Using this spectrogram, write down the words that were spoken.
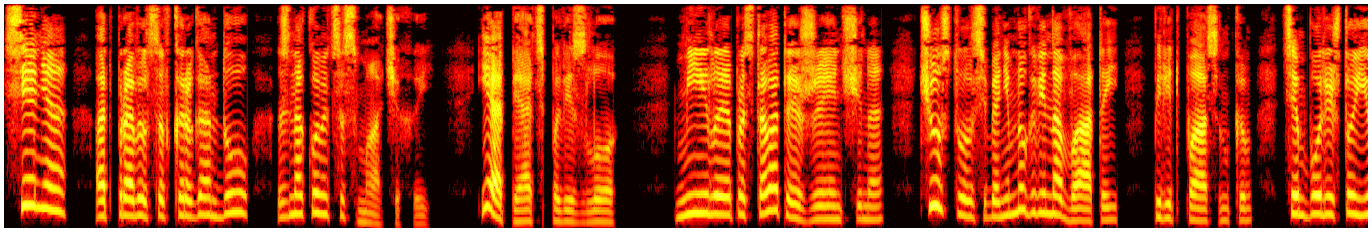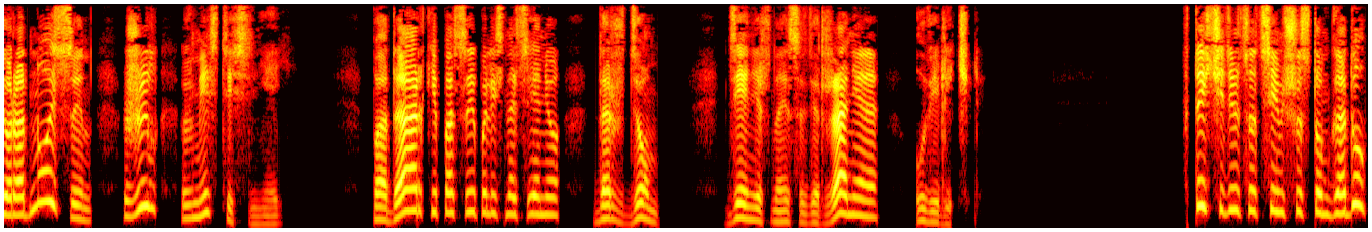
Сеня отправился в Караганду знакомиться с мачехой. И опять повезло. Милая, простоватая женщина чувствовала себя немного виноватой перед пасынком, тем более, что ее родной сын жил вместе с ней. Подарки посыпались на Сеню дождем. Денежное содержание увеличили. В 1976 году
